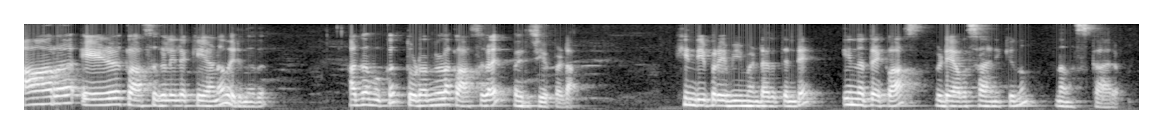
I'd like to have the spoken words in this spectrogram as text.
ആറ് ഏഴ് ക്ലാസ്സുകളിലൊക്കെയാണ് വരുന്നത്. അത് നമുക്ക് തുടർന്നുള്ള ക്ലാസ്സുകളിൽ പരിചയപ്പെടാം. ഹിന്ദി പ്രേമി മണ്ഡലത്തിന്റെ ഇന്നത്തെ ക്ലാസ് ഇവിടെ അവസാനിക്കുന്നു. നമസ്കാരം.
